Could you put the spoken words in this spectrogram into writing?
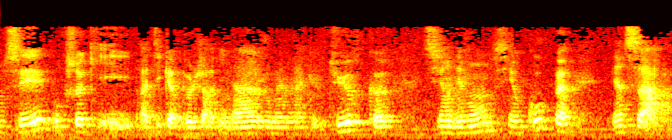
On sait, pour ceux qui pratiquent un peu le jardinage ou même la culture, que si on émonde, si on coupe, bien ça,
